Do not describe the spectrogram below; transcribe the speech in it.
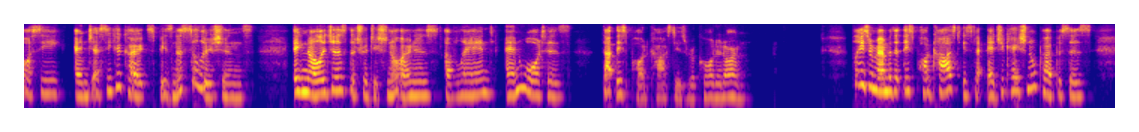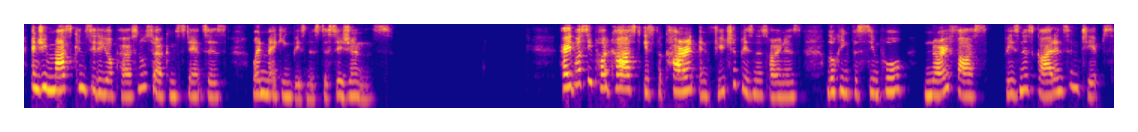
Bossy and Jessica Coates Business Solutions acknowledges the traditional owners of land and waters that this podcast is recorded on. Please remember that this podcast is for educational purposes and you must consider your personal circumstances when making business decisions. Hey Bossy podcast is for current and future business owners looking for simple, no fuss business guidance and tips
